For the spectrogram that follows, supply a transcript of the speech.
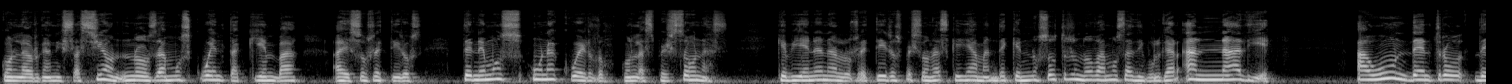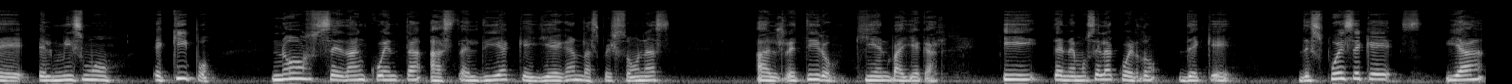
con la organización nos damos cuenta quién va a esos retiros. Tenemos un acuerdo con las personas que vienen a los retiros, personas que llaman, de que nosotros no vamos a divulgar a nadie, aún dentro del el mismo equipo. No se dan cuenta hasta el día que llegan las personas al retiro, quién va a llegar. Y tenemos el acuerdo de que después de que ya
